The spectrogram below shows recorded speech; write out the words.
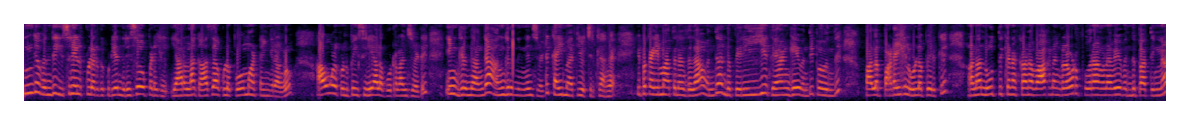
இங்கே வந்து இஸ்ரேலுக்குள்ளே இருக்கக்கூடிய அந்த ரிசர்வ் படைகள் யாரெல்லாம் காசாக்குள்ளே போக மாட்டேங்கிறாங்களோ அவங்கள கொண்டு போய் சிரியாவில் போட்டுறலாம்னு சொல்லிட்டு இங்கே இருந்தாங்க அங்கே இருந்துங்கன்னு சொல்லிட்டு கை மாற்றி வச்சுருக்காங்க. இப்போ கை மாற்றினது தான் வந்து அந்த பெரிய கேங்கே வந்து இப்போ வந்து பல படைகள் உள்ள போயிருக்கு. ஆனால் நூற்றுக்கணக்கான வாகனங்களோடு போகிறாங்கனாவே வந்து பார்த்திங்கன்னா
